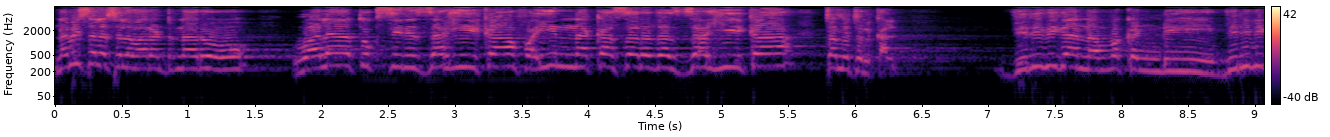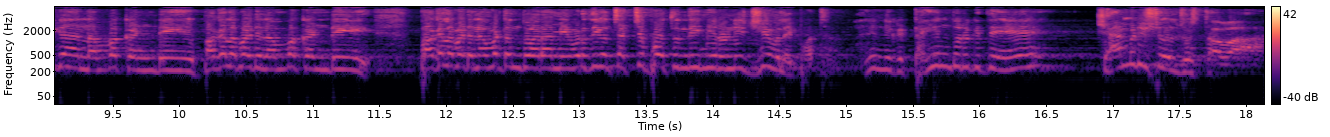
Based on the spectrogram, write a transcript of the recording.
నబీ వారు అంటున్నారు వలా తుక్సిరి జహీకా ఫయిన్న కసరద జహీకా తమితుల్ కల్ విరివిగా నవ్వకండి విరివిగా నవ్వకండి పగలబడి నవ్వకండి. పగలబడి నవ్వటం ద్వారా మీ హృదయం చచ్చిపోతుంది మీరు నిర్జీవులైపోతారు. అరే నీకు టైం దొరికితే కామెడీ షోలు చూస్తావా?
